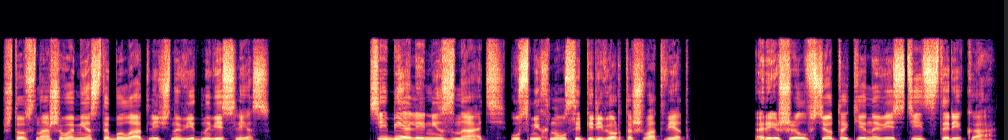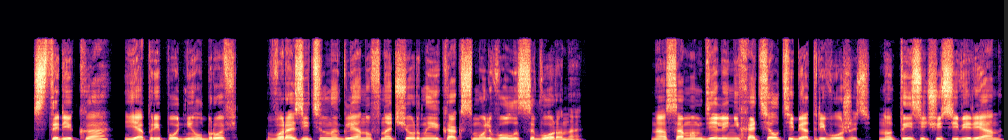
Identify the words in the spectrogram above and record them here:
что с нашего места было отлично видно весь лес. «Тебе ли не знать?» — усмехнулся перевертыш в ответ. «Решил все-таки навестить старика?» «Старика?» — я приподнял бровь, выразительно глянув на черные, как смоль, волосы ворона. На самом деле не хотел тебя тревожить, но тысячи северян...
